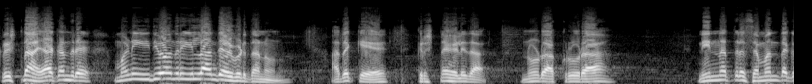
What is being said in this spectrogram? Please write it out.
ಕೃಷ್ಣ, ಯಾಕಂದರೆ ಮಣಿ ಇದೆಯೋ ಅಂದರೆ ಇಲ್ಲ ಅಂತ ಹೇಳ್ಬಿಡ್ತಾನ ಅವನು. ಅದಕ್ಕೆ ಕೃಷ್ಣ ಹೇಳಿದ, ನೋಡು ಅಕ್ರೂರ, ನಿನ್ನ ಹತ್ರ ಸಮಂತಕ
